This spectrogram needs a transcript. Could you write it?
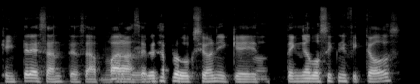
qué interesante, o sea, para hacer esa producción y que tenga dos significados.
